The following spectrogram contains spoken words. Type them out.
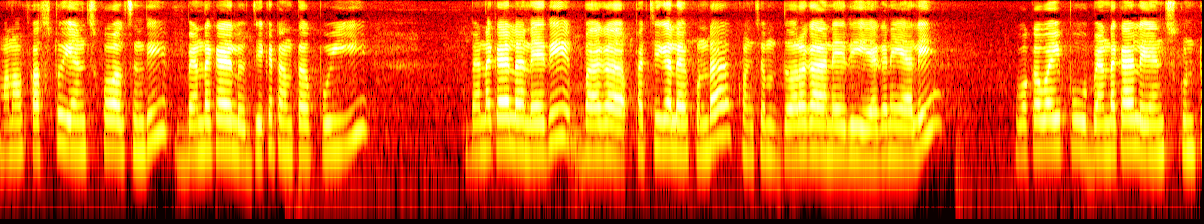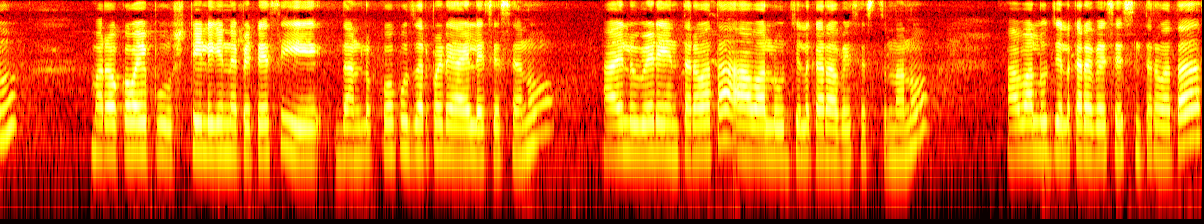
మనం ఫస్ట్ ఎంచుకోవాల్సింది బెండకాయలు జిగటంతా పొయ్యి బెండకాయలు అనేది బాగా పచ్చిగా లేకుండా కొంచెం దొరగా అనేది ఎగనేయాలి ఒకవైపు బెండకాయలు వేయించుకుంటూ మరొకవైపు స్టీల్ గిన్నె పెట్టేసి దాంట్లో కోపు సరిపడే ఆయిల్ వేసేసాను. ఆయిల్ వేడైన తర్వాత ఆవాలు జీలకర్ర వేసేస్తున్నాను. ఆవాలు జీలకర్ర వేసేసిన తర్వాత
